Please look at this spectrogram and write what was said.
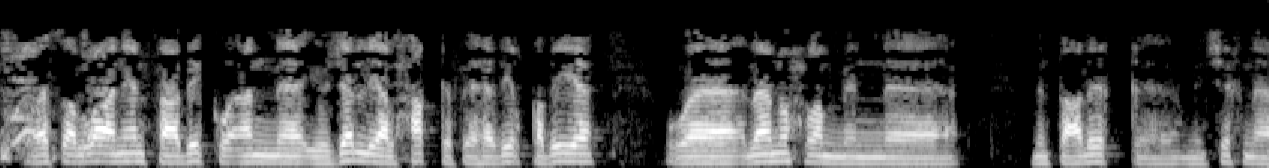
وأسأل الله أن ينفع بك وأن يجلي الحق في هذه القضية ولا نحرم من من تعليق من شيخنا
